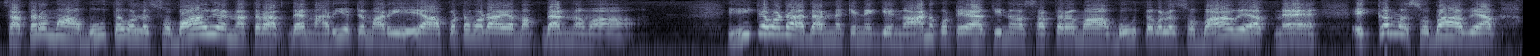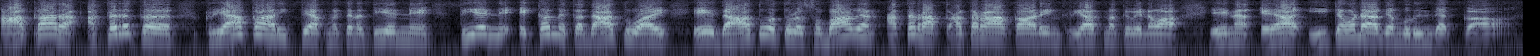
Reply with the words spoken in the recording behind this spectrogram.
සතරමා භූතවල ස්වභාවයන් අතරක්. දැන් හරියටම හරි එයා අපට වඩා යමක් දන්නවා. ඊට වඩා දන්න කෙනෙක්ගෙන් ආනකොට එයා කියනවා සතරමා භූතවල ස්වභාවයක් නැහැ. එකම ස්වභාවයක් ආකාර අතරක ක්‍රියාකාරීත්වයක් මෙතන තියෙන්නේ. තියෙන්නේ එකම එක ධාතුවයි. ඒ ධාතුව තුළ ස්වභාවයන් අතරක් අතර ආකාරයෙන් ක්‍රියාත්මක වෙනවා. එහෙනම් එයා ඊට වඩා ගැඹුරින් දැක්කා.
